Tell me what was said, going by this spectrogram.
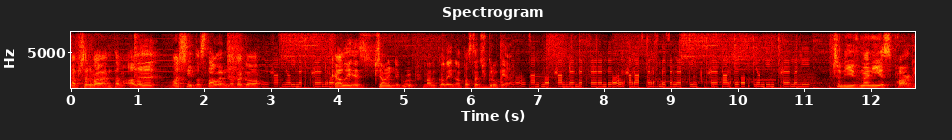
a przerwałem tam, ale właśnie dostałem nowego. Kali has joined the group. Mam kolejną postać w grupie. Czyli w menu jest party.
